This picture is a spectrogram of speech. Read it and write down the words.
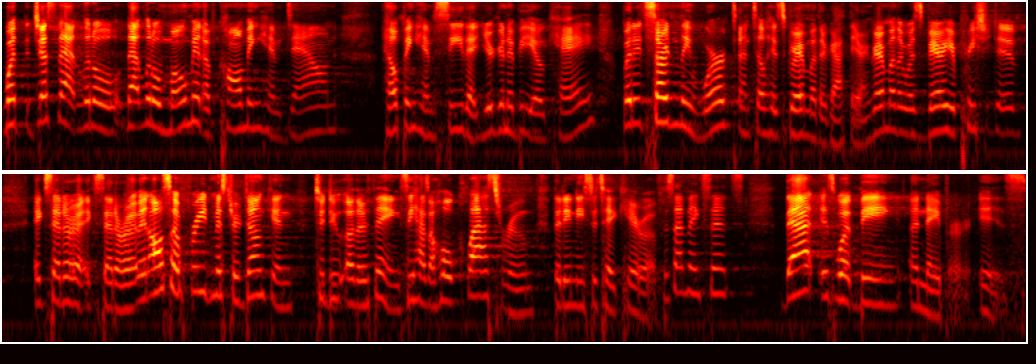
what just that little that little moment of calming him down, helping him see that you're going to be okay. But it certainly worked until his grandmother got there, and grandmother was very appreciative, et cetera, et cetera. And also freed Mr. Duncan to do other things. He has a whole classroom that he needs to take care of. Does that make sense? That is what being a neighbor is.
